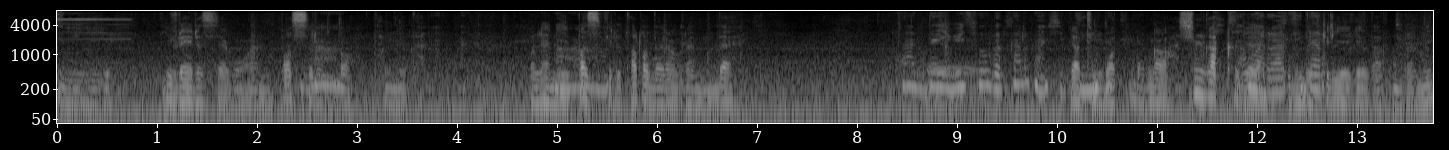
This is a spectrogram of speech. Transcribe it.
이 유레일에서 제공한 버스를 또 탑니다. 원래는 이 버스비를 따로 내라고 그랬는데 여하튼 뭐, 뭔가 심각하게 그분들끼리 얘기를 나눈다니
